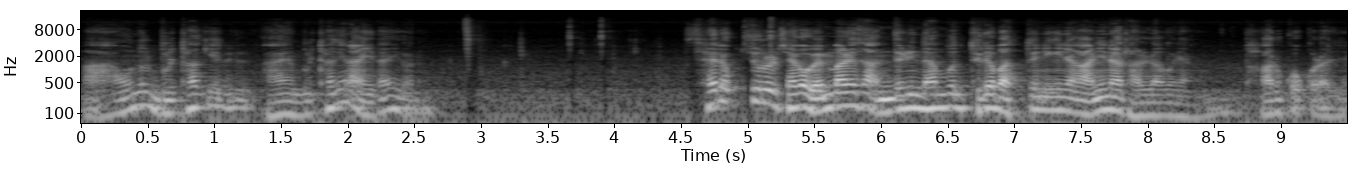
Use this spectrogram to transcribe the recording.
아 오늘 물타기를 아 물타기는 아니다 이거는. 세력주를 제가 웬만해서 안 드린데 한번 드려봤더니 그냥 아니나 달라 그냥 바로 꼬꾸라지네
